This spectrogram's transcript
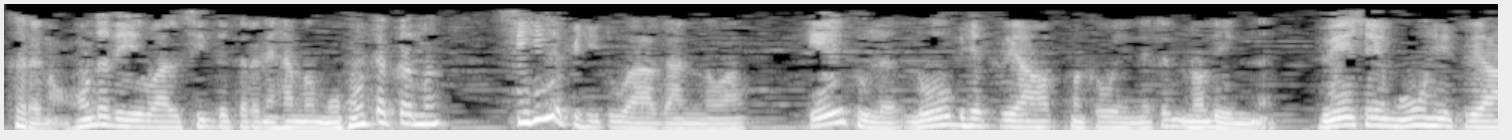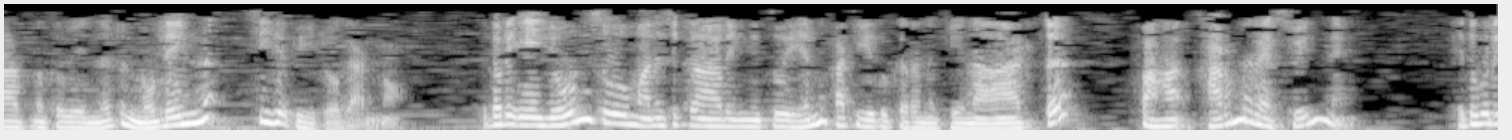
කරනවා. හොඳ දේවල් සිද්ධ කරන හැම මොහොතකම සිහිය පිහිටුවා ගන්නවා. ඒ තුල ලෝභය ක්‍රියාත්මක වෙන්නට නොදෙන්න. ද්වේෂය මෝහය ක්‍රියාත්මක වෙන්නට නොදෙන්න සිහිය පිහිටව ගන්නවා. එතකොට මේ යෝනිසෝ මනසිකාරයෙන් යුතුව එහෙම කටයුතු කරන කෙනාට පහ කර්ම රැස් වෙන්නේ නැහැ. එතකොට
